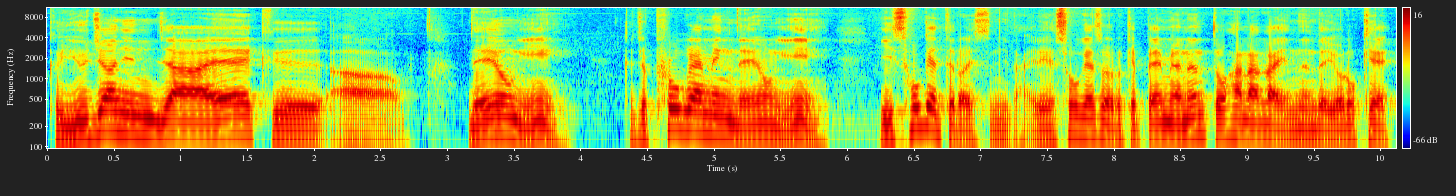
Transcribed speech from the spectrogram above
그 유전인자의 그 어, 내용이 그죠 프로그래밍 내용이 이 속에 들어 있습니다. 이렇게 속에서 이렇게 빼면은 또 하나가 있는데 이렇게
